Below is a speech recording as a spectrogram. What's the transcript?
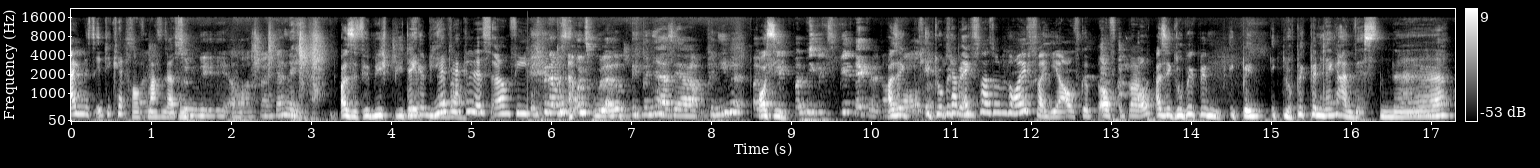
eigenes Etikett drauf machen lassen. Zündende Idee, aber anscheinend ja nicht. Also für mich Der Bierdeckel. Bierdeckel ist irgendwie. Ich bin ein bisschen oldschool. Also ich bin ja sehr penibel. Bei Ossi. Bei mir gibt es Bierdeckel. Also zu Hause. ich, ich glaube, Ich ich habe bin. extra so einen Läufer hier aufge, aufgebaut. Also ich glaube, ich bin, ich bin, ich glaube, ich bin länger am Westen, ne?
